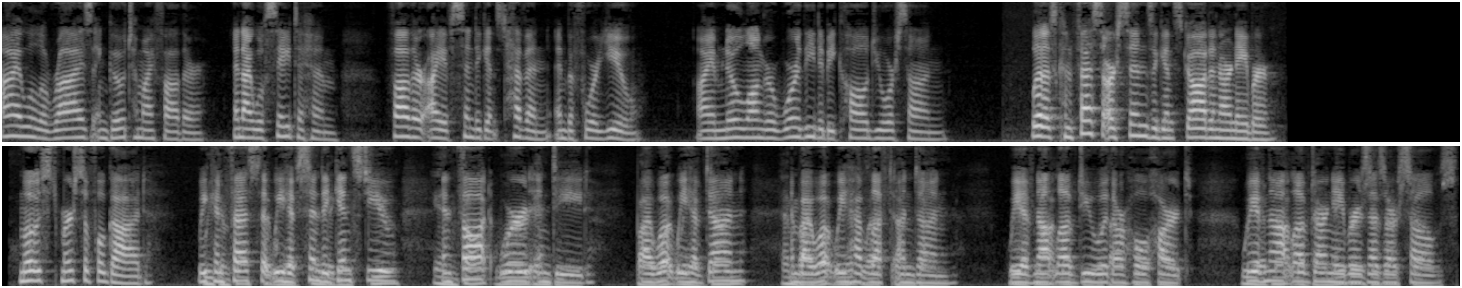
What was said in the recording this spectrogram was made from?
I will arise and go to my father, and I will say to him, Father, I have sinned against heaven and before you. I am no longer worthy to be called your son. Let us confess our sins against God and our neighbor. Most merciful God, we, we confess that we have sinned against you in thought, word, and deed, by what we have done and by what we have left undone. We have not loved you with our whole heart. We have not loved our neighbors as ourselves.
